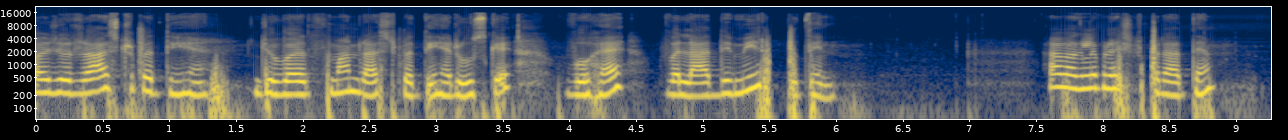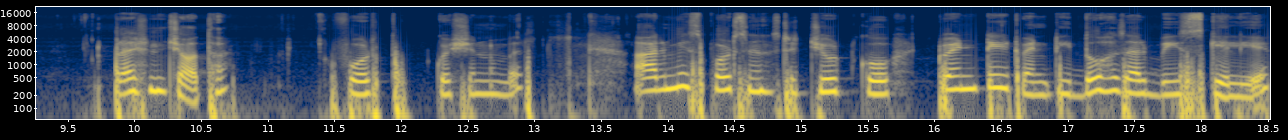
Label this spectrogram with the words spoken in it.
और जो राष्ट्रपति हैं, जो वर्तमान राष्ट्रपति हैं रूस के, वो है व्लादिमीर पुतिन। अब अगले प्रश्न पर आते हैं। प्रश्न चौथा, fourth question number. Army sports institute को 2020 2020 के लिए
